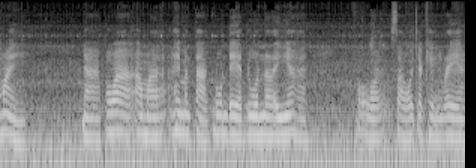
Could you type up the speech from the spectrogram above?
ใหม่นะเพราะว่าเอามาให้มันตากโดนแดดโดนอะไรเงี้ยค่ะเพราะว่าเสาจะแข็งแรง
